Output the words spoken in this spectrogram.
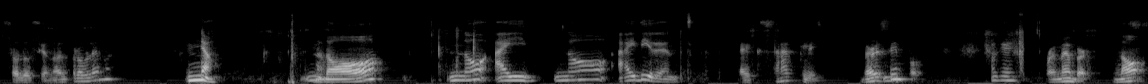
¿Solucionó el problema? no. No, No, no, I, no, I didn't. exactly. Very simple. Okay. Remember, no,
